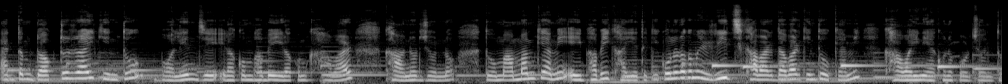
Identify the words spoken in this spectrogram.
একদম ডক্টররাই কিন্তু বলেন যে এরকমভাবে এরকম খাবার খাওয়ানোর জন্য। তো মাম্মামকে আমি এইভাবেই খাইয়ে থাকি। কোনো রকমের রিচ খাবার দাবার কিন্তু ওকে আমি খাওয়াইনি এখনও পর্যন্ত।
